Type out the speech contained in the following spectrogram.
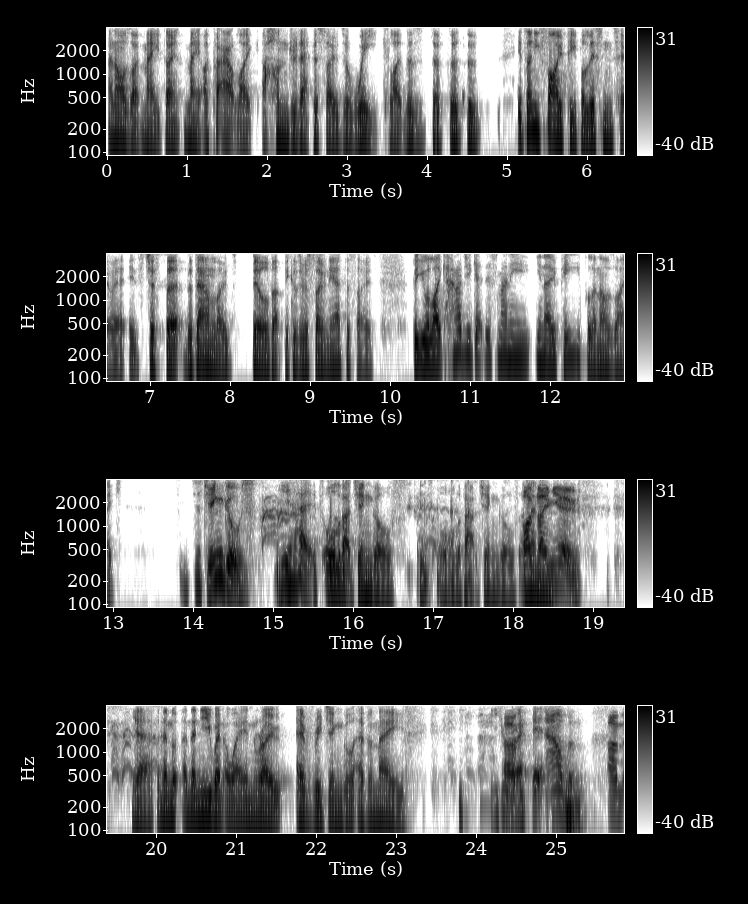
and I was like, mate, don't mate, I put out like a hundred episodes a week. Like there's the the, the it's only five people listen to it. It's just that the downloads build up because there are so many episodes. But you were like, how do you get this many, you know, people? And I was like, just Jingles. yeah, it's all about jingles. It's all about jingles. And I then- blame you. Yeah, and then and then you went away and wrote every jingle ever made. You were a hit album. Um,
